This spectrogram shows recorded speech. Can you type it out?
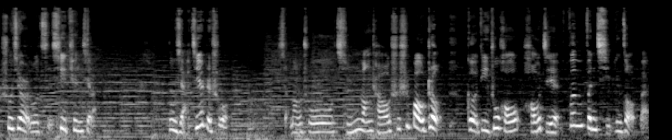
竖起耳朵仔细听起来。陆贾接着说：“想当初秦王朝实施暴政，各地诸侯豪杰纷纷起兵造反，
